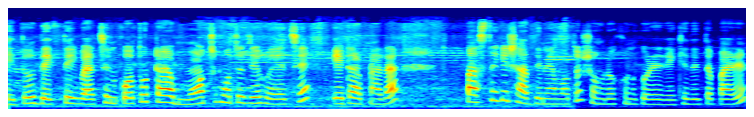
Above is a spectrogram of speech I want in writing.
এই তো দেখতেই পাচ্ছেন, কতটা মচমচে যে হয়েছে, এটা আপনারা পাঁচ থেকে সাত দিনের মতো সংরক্ষণ করে রেখে দিতে পারেন।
